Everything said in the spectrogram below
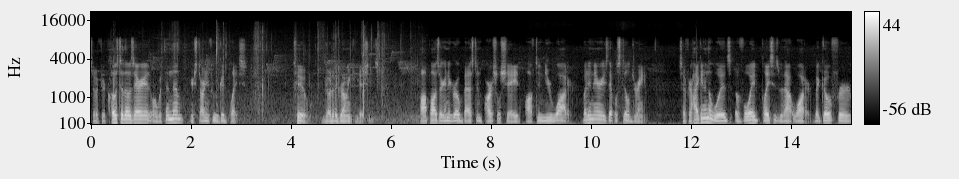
So if you're close to those areas or within them, you're starting from a good place. Two, go to the growing conditions. Pawpaws are going to grow best in partial shade, often near water, but in areas that will still drain. So if you're hiking in the woods, avoid places without water, but go for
